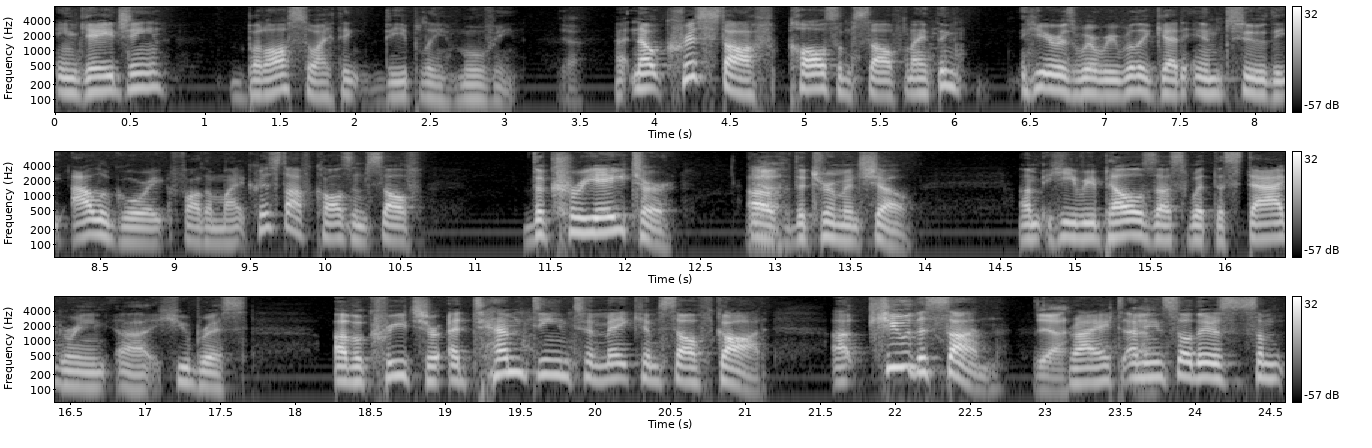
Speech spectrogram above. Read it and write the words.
engaging, but also I think deeply moving. Yeah. Uh, Now, Christof calls himself, and I think here is where we really get into the allegory, Father Mike. Christof calls himself the creator of Yeah. the Truman Show. Um, he repels us with the staggering uh, hubris of a creature attempting to make himself God. Uh, cue the sun. Yeah. Right? I Yeah. mean, so there's some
